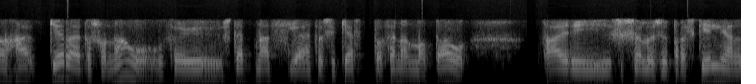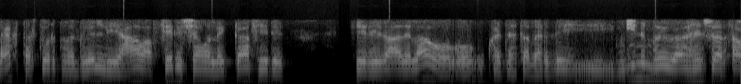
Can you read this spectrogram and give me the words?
að gera þetta svona og þau stefna því að þetta sé gert á þennan máta og það er í sjálf þessu bara skiljanlegt að stjórnvöldu vilji hafa fyrirsjáanleika fyrir, fyrir aðila og, og hvernig þetta verði. Í mínum huga hins vegar þá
